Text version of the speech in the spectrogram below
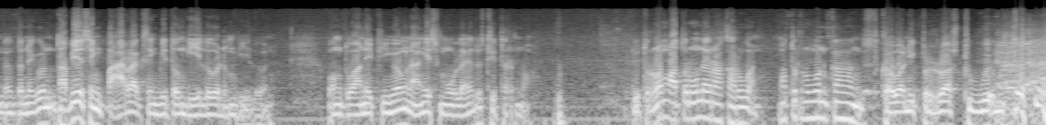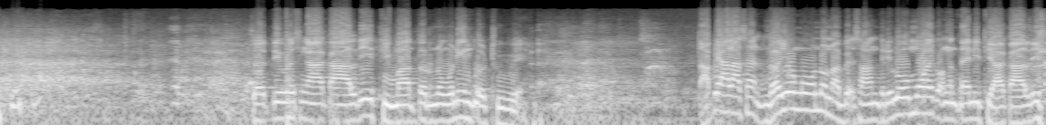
Nonton niku tapi sing parak sing pitung kilo, enam kilo. Wong tuane bingung nangis mulai terus diterno. Diterno matur nuwun ra karuan. Matur nuwun Kang, gawani beras dhuwit. Jadi wis ngakali dimatur nuwuni untuk dhuwit. Tapi alasan, lha yo ngono nambek santri, lomo kok ngenteni diakali.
